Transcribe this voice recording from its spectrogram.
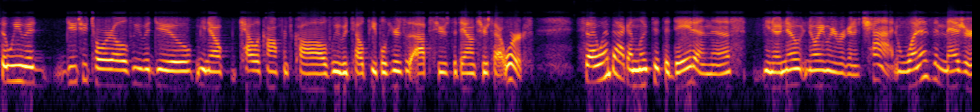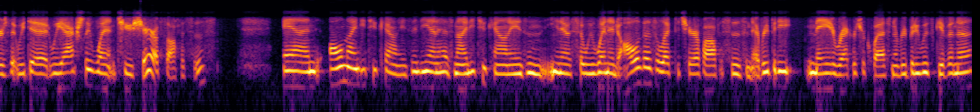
So we would do tutorials, we would do, you know, teleconference calls, we would tell people, here's the ups, here's the downs, here's how it works. So I went back and looked at the data in this, you know, know knowing we were going to chat. And one of the measures that we did, we actually went to sheriff's offices and all 92 counties. Indiana has 92 counties, and you know, so we went into all of those elected sheriff offices, and everybody made a records request, and everybody was given a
